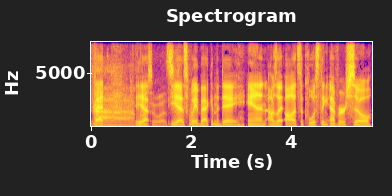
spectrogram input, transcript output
Fat. Ah, yeah, course it was. Yes, way back in the day, and I was like, oh, that's the coolest thing ever. So.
